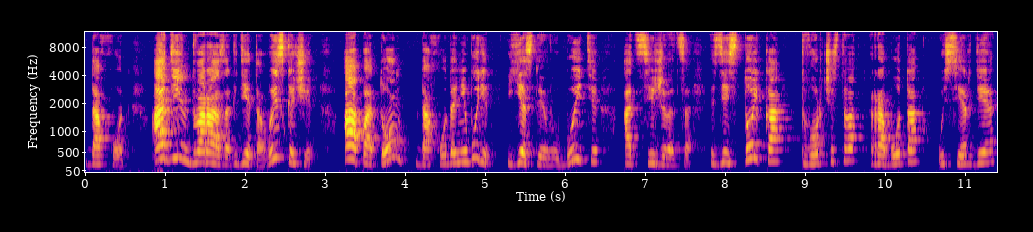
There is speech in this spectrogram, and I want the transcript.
доход. Один-два раза где-то выскочит – а потом дохода не будет, если вы будете отсиживаться. Здесь только творчество, работа, усердие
